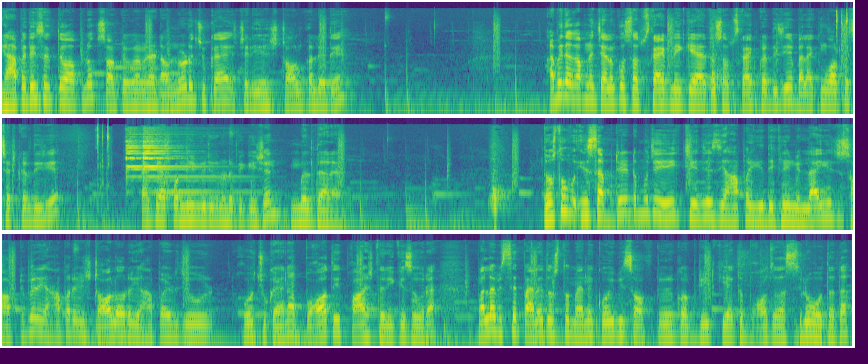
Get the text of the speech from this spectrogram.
यहाँ पे देख सकते हो आप लोग, सॉफ्टवेयर मेरा डाउनलोड हो चुका है। चलिए इंस्टॉल कर लेते हैं। अभी तक आपने चैनल को सब्सक्राइब नहीं किया है तो सब्सक्राइब कर दीजिए बेल आइकन कॉल पर सेट कर दीजिए, ताकि आपको न्यू वीडियो नोटिफिकेशन मिलता रहे। दोस्तों, इस अपडेट मुझे एक चेंजेस यहाँ पर ये देखने मिल रहा है। ये जो सॉफ्टवेयर यहाँ पर इंस्टॉल और यहाँ पर जो हो चुका है ना, बहुत ही फास्ट तरीके से हो रहा है। मतलब इससे पहले दोस्तों, मैंने कोई भी सॉफ्टवेयर को अपडेट किया तो बहुत ज़्यादा स्लो होता था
